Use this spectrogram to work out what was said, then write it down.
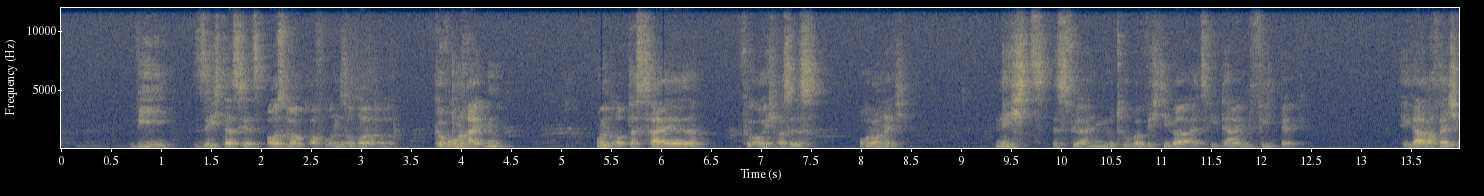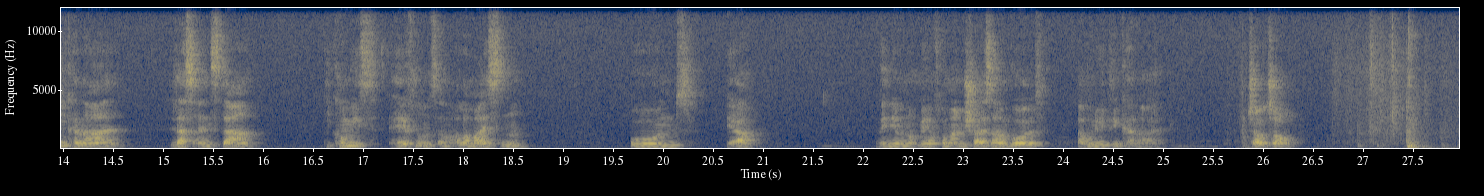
wie sich das jetzt auswirkt auf unsere Gewohnheiten und ob das Teil für euch was ist oder nicht. Nichts ist für einen YouTuber wichtiger als wie dein Feedback. Egal auf welchem Kanal, lass eins da. Die Kommis helfen uns am allermeisten. Und ja, wenn ihr noch mehr von meinem Scheiß haben wollt, abonniert den Kanal. Ciao, ciao.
